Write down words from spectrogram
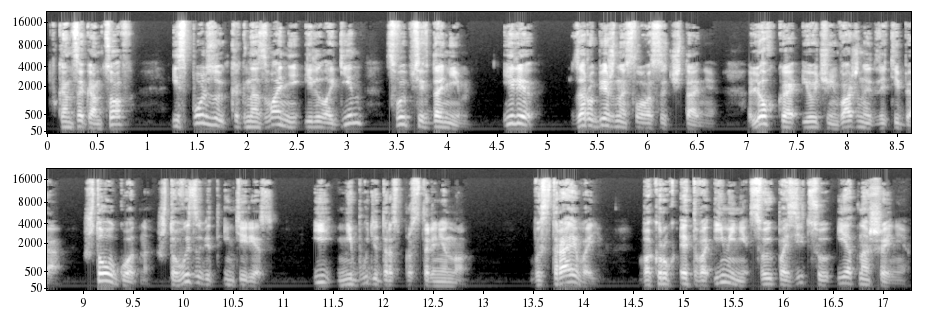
В конце концов, используй как название или логин свой псевдоним, или зарубежное словосочетание, легкое и очень важное для тебя, что угодно, что вызовет интерес и не будет распространено. Выстраивай вокруг этого имени свою позицию и отношения.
